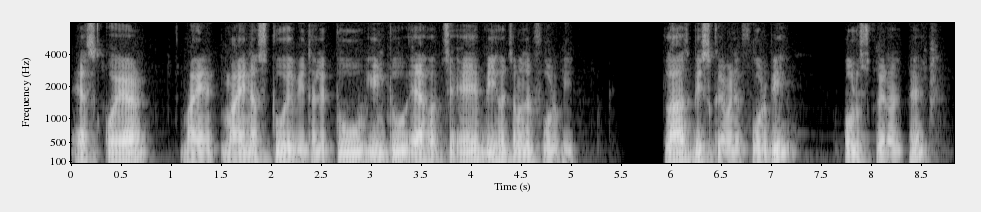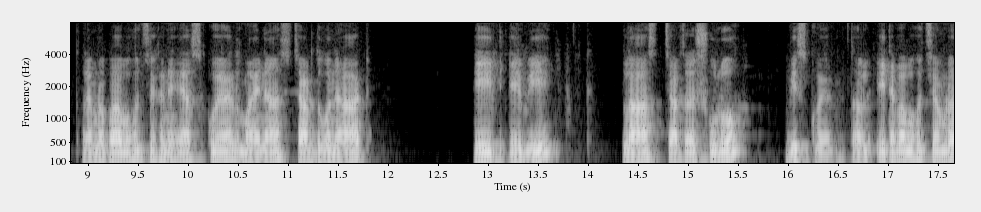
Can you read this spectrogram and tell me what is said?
A square minus two a b তাহলে টু ইন্টু এ হচ্ছে এ বি হচ্ছে আমাদের four b plus b square মানে ফোর বি হোল স্কোয়ার আসবে। তাহলে আমরা পাবো হচ্ছে এখানে এ স্কোয়ার মাইনাস চার দোকানে আট এইট এ বি প্লাস চার চার ষোলো বি স্কোয়ার তাহলে এটা পাবো হচ্ছে আমরা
